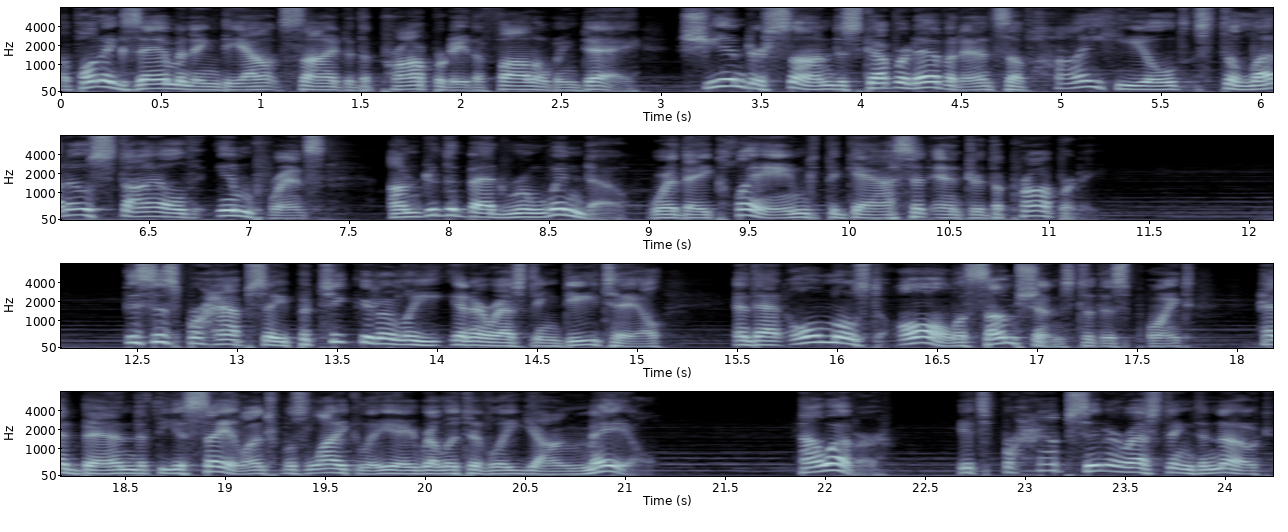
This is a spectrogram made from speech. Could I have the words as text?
upon examining the outside of the property the following day, she and her son discovered evidence of high-heeled, stiletto-styled imprints under the bedroom window where they claimed the gas had entered the property. This is perhaps a particularly interesting detail in that almost all assumptions to this point had been that the assailant was likely a relatively young male. However, it's perhaps interesting to note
